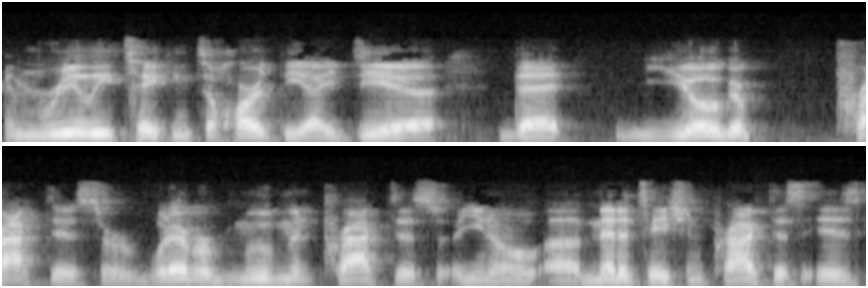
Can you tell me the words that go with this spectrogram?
am really taking to heart the idea that yoga practice or whatever movement practice, you know, uh, meditation practice is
